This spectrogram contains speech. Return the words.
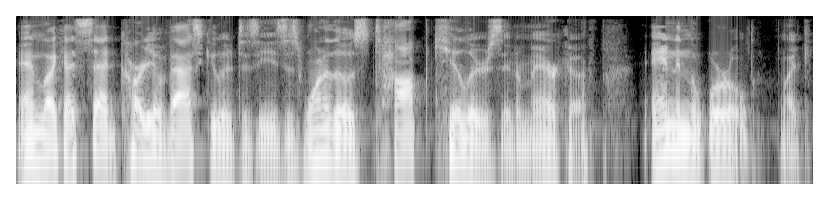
And like I said, cardiovascular disease is one of those top killers in America and in the world, like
